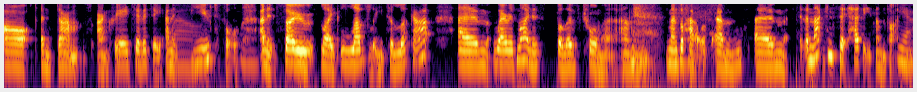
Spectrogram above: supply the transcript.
art and dance and creativity, and wow. it's beautiful and it's so like lovely to look at. Um, whereas mine is full of trauma and mental health, and um, and that can sit heavy sometimes. Yeah.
